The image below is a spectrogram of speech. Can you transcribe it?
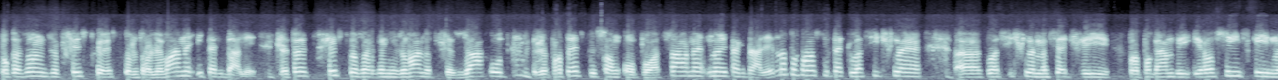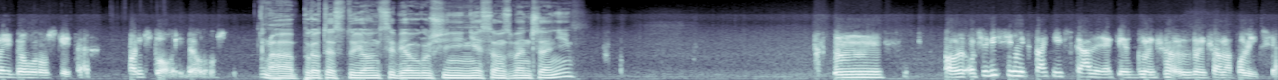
pokazują, że wszystko jest kontrolowane i tak dalej. Że to jest wszystko zorganizowane przez Zachód, że protesty są opłacane, no i tak dalej. No po prostu te klasyczne, e, klasyczne message propagandy i rosyjskiej, no i białoruskiej też. Państwowej białoruskiej. A protestujący Białorusini nie są zmęczeni? Mm, o, oczywiście nie w takiej skali, jak jest zmęczona, zmęczona policja.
